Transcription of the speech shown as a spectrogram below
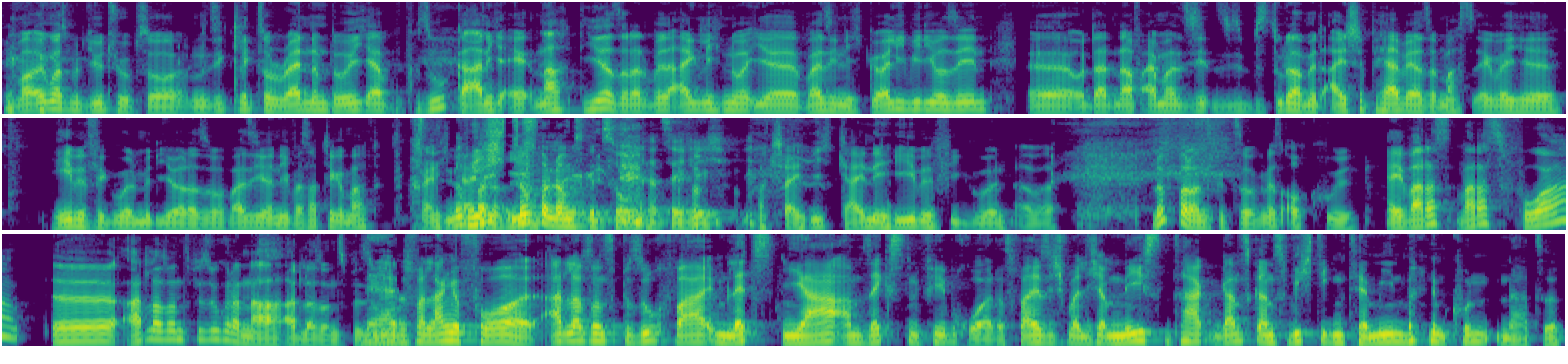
Ich war irgendwas mit YouTube so. Und sie klickt so random durch. Er versucht gar nicht äh, nach dir, sondern will eigentlich nur ihr, weiß ich nicht, Girly-Video sehen. Äh, und dann auf einmal bist du da mit Aisha Pervers und machst irgendwelche Hebefiguren mit ihr oder so. Weiß ich ja nicht. Was habt ihr gemacht? Wahrscheinlich Luftballons, Luftballons gezogen tatsächlich. Wahrscheinlich keine Hebefiguren, aber Luftballons gezogen. Das ist auch cool. Ey, war das, war das vor äh, Adlersons Besuch oder nach Adlersons Besuch? Ja, das war lange vor. Adlersons Besuch war im letzten Jahr am 6. Februar. Das weiß ich, weil ich am nächsten Tag einen ganz, ganz wichtigen Termin bei einem Kunden hatte.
